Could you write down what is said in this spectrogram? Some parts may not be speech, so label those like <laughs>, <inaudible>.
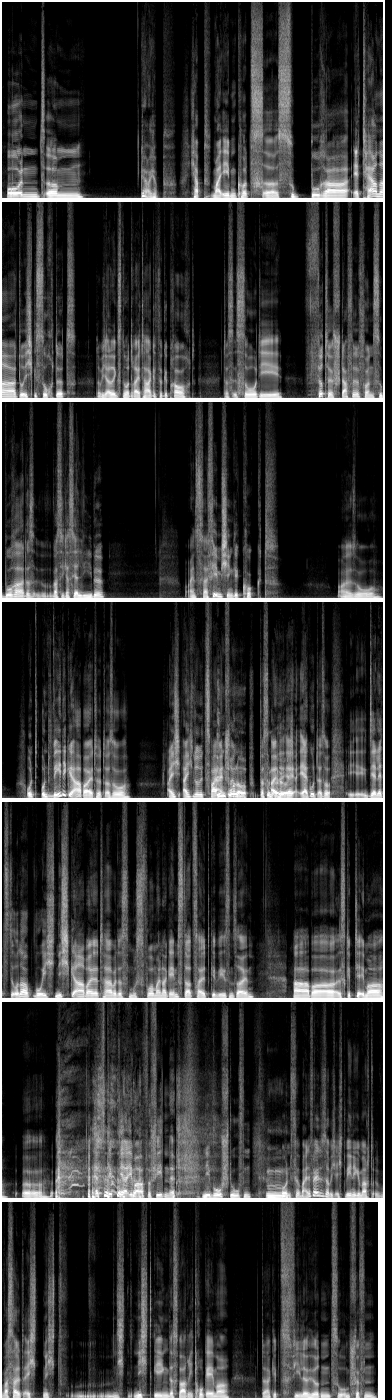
Und ähm, ja, ich habe ich hab mal eben kurz äh, Subura Eterna durchgesuchtet. Da habe ich allerdings nur drei Tage für gebraucht. Das ist so die vierte Staffel von Subura, das, was ich ja sehr liebe. Ein, zwei Filmchen geguckt. Also. Und, und wenig gearbeitet. Also. Eigentlich, eigentlich nur mit zwei Im Einschränkungen. Urlaub. Das eine, ja, ja gut, also äh, der letzte Urlaub, wo ich nicht gearbeitet habe, das muss vor meiner GameStar-Zeit gewesen sein. Aber es gibt ja immer, äh, <laughs> <laughs> es gibt ja immer verschiedene Niveaustufen. Mm. Und für meine Verhältnisse habe ich echt wenig gemacht, was halt echt nicht, nicht, nicht ging. Das war Retro-Gamer. Da gibt es viele Hürden zu umschiffen.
